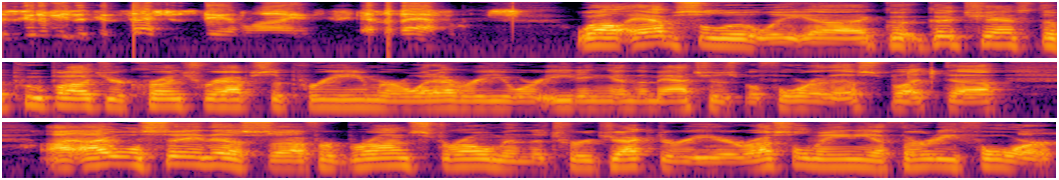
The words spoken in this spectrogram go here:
is going to be the concession stand lines and the bathrooms. Well, absolutely. Uh, good, good chance to poop out your Crunchwrap Supreme or whatever you were eating in the matches before this. But uh, I, I will say this uh, for Braun Strowman, the trajectory here, WrestleMania 34,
